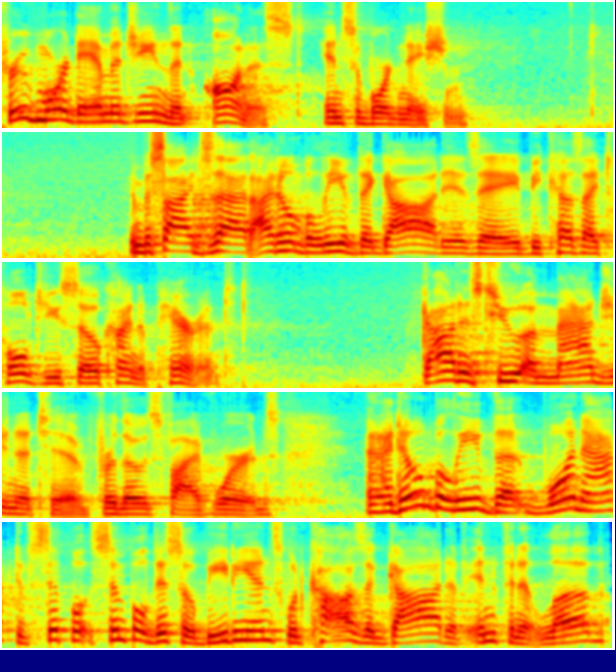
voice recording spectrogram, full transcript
prove more damaging than honest insubordination. And besides that, I don't believe that God is a because I told you so kind of parent. God is too imaginative for those five words. And I don't believe that one act of simple, simple, disobedience would cause a God of infinite love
